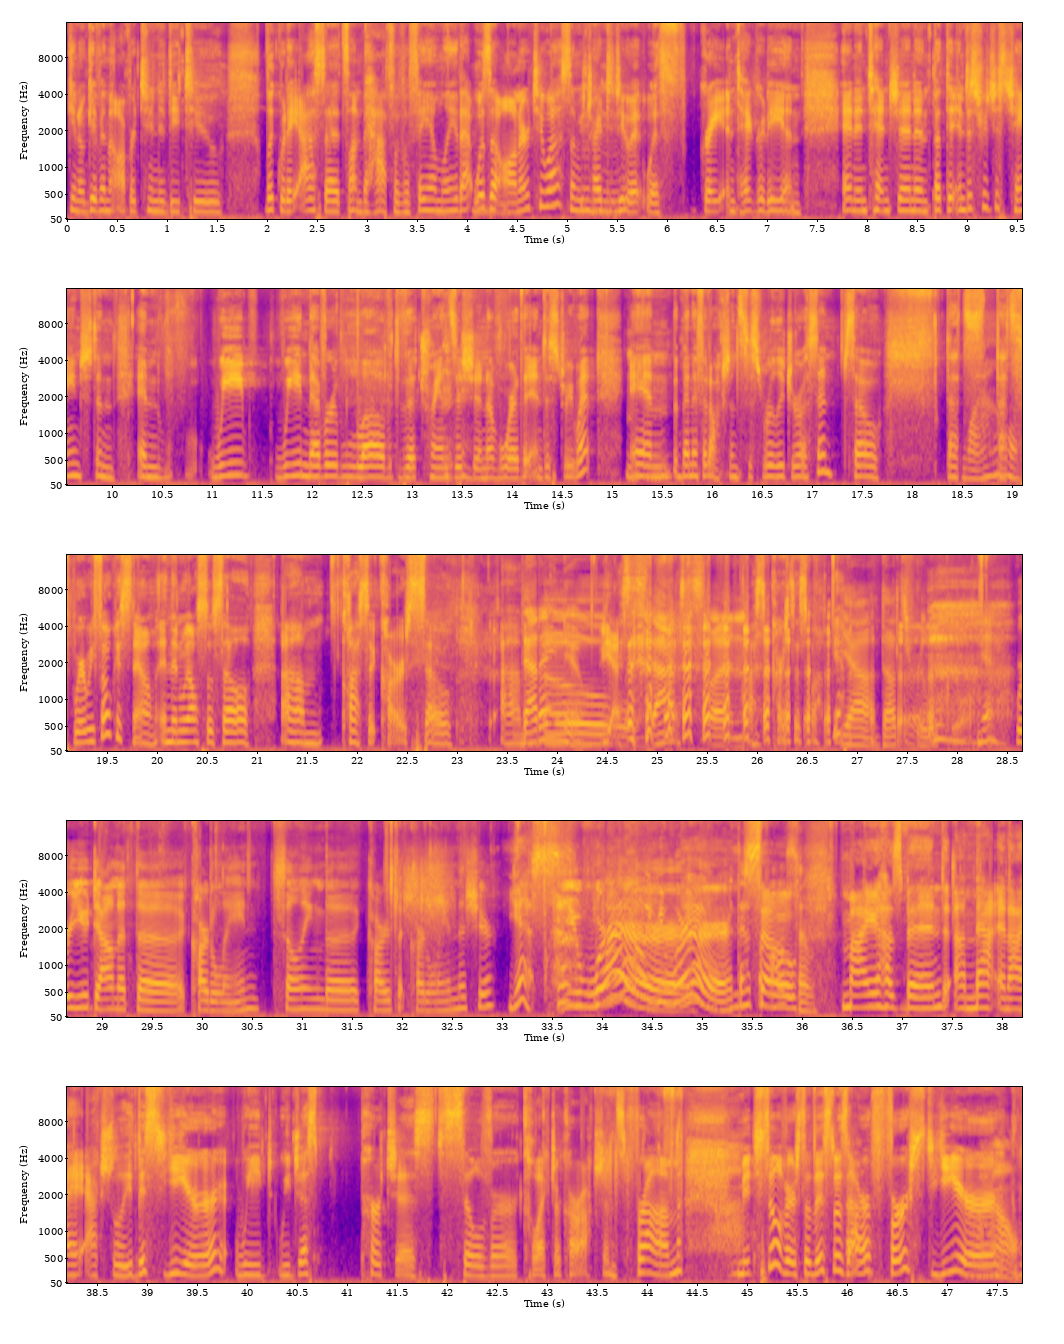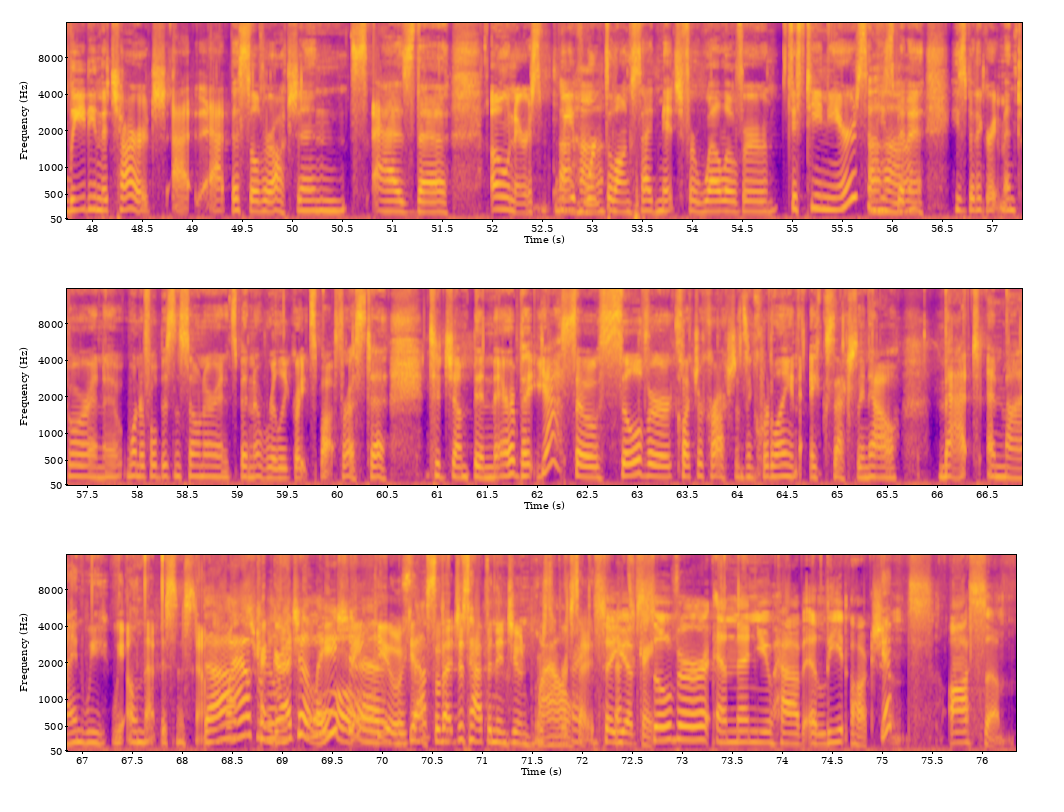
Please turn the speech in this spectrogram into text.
you know given the opportunity to liquidate assets on behalf of a family that was an mm-hmm. honor to us and we tried to do mm-hmm. it with great integrity and and intention and but the industry just changed and and we we never loved the transition of where the industry went and mm-hmm. the benefit auctions just really drew us in. So that's Wow. that's where we focus now and then we also sell um, classic cars. So um, That I knew. Oh, Yes. that's fun. classic cars as well yeah Yeah, that's really cool. yeah Were you down at the Car d'Lane selling the cars at Car d'Lane this year? yes You were. You were. That's so awesome. my husband um, Matt and I actually this year we we just purchased silver collector car auctions from Mitch Silver. So this was our first year Wow. leading the charge at, at the silver auctions as the owners. We have uh-huh. worked alongside Mitch for well over 15 years and he's been uh-huh. a he's been a great mentor and a wonderful business owner and it's been a really great spot for us to to jump in there. But yeah, so silver collector car auctions in Coeur d'Alene, it's actually now Matt and mine. We we own that business now. That's Wow, really congratulations. cool. Thank you. Yeah, so that just happened in June. We're Wow. super excited. So you That's have great. silver and then you have elite auctions. Awesome.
